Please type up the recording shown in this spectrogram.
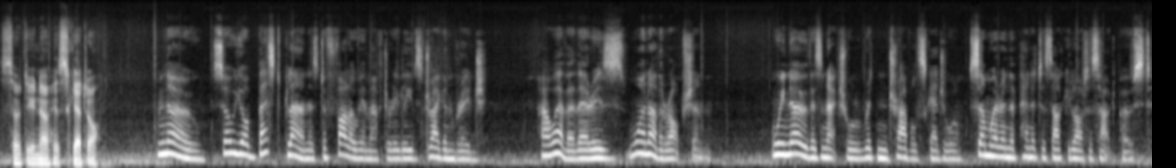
So, do you know his schedule? No, so your best plan is to follow him after he leaves Dragonbridge. However, there is one other option. We know there's an actual written travel schedule somewhere in the Penitus Oculatus outpost.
